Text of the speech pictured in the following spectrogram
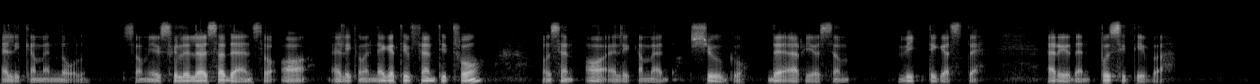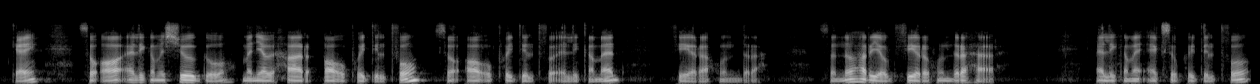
är lika med 0. Så om jag skulle lösa den så A är lika med negativ 52 och sen A är lika med 20. Det är ju som viktigaste, är ju den positiva. Okej, okay? så A är lika med 20, men jag har A upphöjt till 2, så A upphöjt till 2 är lika med 400. Så nu har jag 400 här. Är lika med x upphöjt till 2,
